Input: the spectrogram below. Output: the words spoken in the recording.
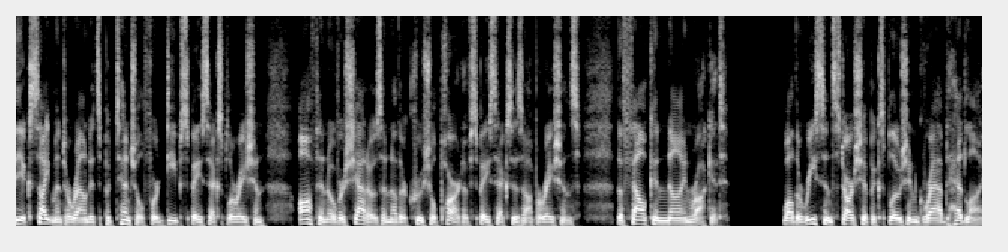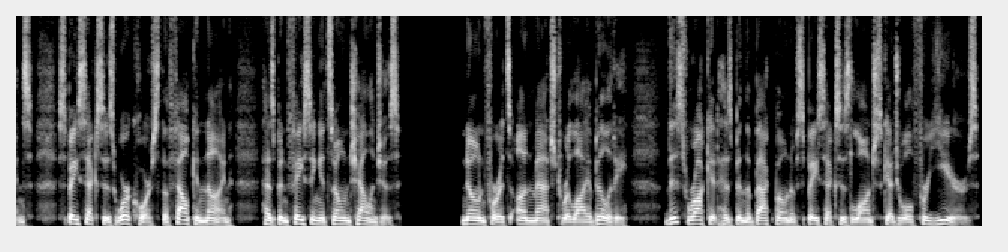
The excitement around its potential for deep space exploration often overshadows another crucial part of SpaceX's operations the Falcon 9 rocket. While the recent Starship explosion grabbed headlines, SpaceX's workhorse, the Falcon 9, has been facing its own challenges. Known for its unmatched reliability, this rocket has been the backbone of SpaceX's launch schedule for years.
